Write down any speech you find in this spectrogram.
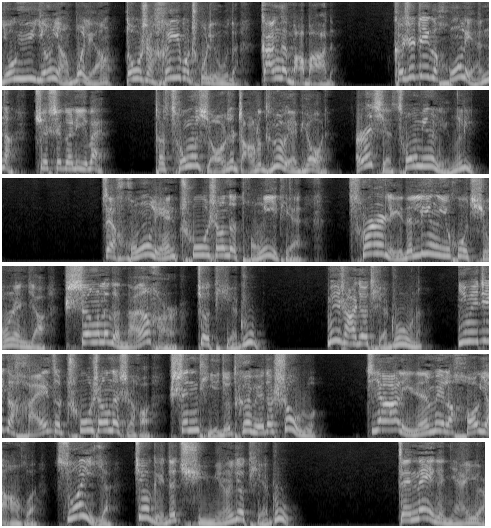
由于营养不良，都是黑不出溜的、干干巴巴的。可是这个红莲呢，却是个例外。她从小就长得特别漂亮，而且聪明伶俐。在红莲出生的同一天。村里的另一户穷人家生了个男孩，叫铁柱。为啥叫铁柱呢？因为这个孩子出生的时候身体就特别的瘦弱，家里人为了好养活，所以呀就给他取名叫铁柱。在那个年月，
